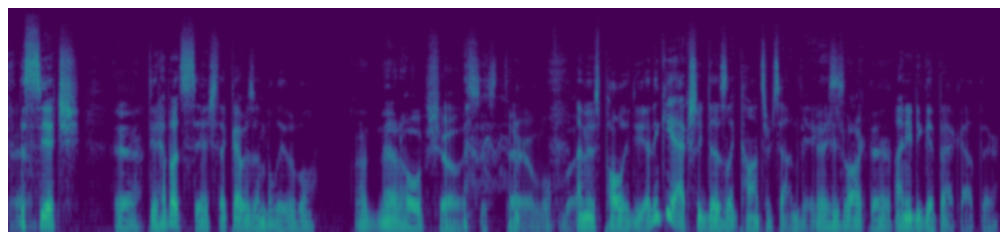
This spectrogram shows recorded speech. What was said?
The Sitch, yeah, dude. How about Sitch? That guy was unbelievable. uh, that whole show is just terrible. But I miss Pauly D. I think he actually does like concerts out in Vegas. yeah, he's locked in. I need to get back out there.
